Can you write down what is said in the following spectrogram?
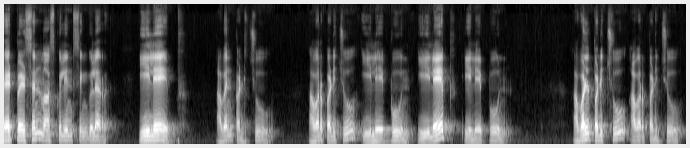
Third person masculine singular ഈലേപ്പ് അവൻ പഠിച്ചു. അവർ പഠിച്ചു ഈലേപ്പൂൻ ഈലേപ്പ് ഈലേപ്പൂൻ അവൾ പഠിച്ചു അവർ പഠിച്ചു.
